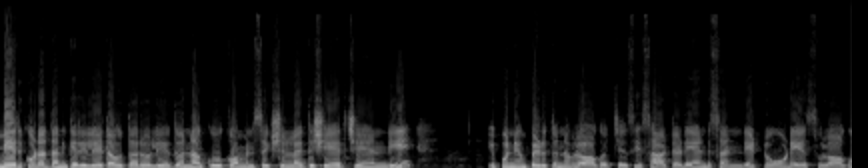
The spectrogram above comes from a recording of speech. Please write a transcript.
మీరు కూడా దానికి రిలేట్ అవుతారో లేదో నాకు కామెంట్ సెక్షన్లో అయితే షేర్ చేయండి. ఇప్పుడు నేను పెడుతున్న వ్లాగ్ వచ్చేసి Saturday and Sunday two days vlog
